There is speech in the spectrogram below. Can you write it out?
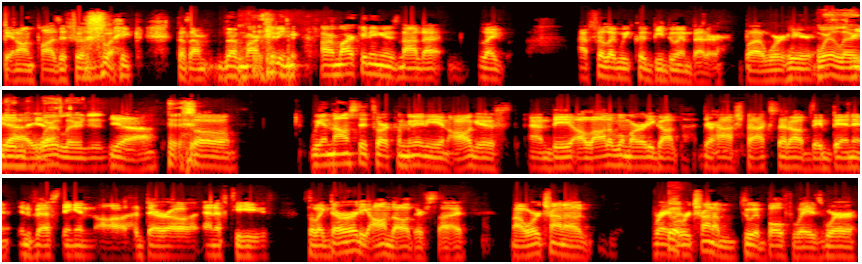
been on pause. It feels like because our the marketing our marketing is not that like I feel like we could be doing better, but we're here. We're learning. Yeah, yeah. We're learning. Yeah. So we announced it to our community in August, and they a lot of them already got their hash pack set up. They've been investing in uh, Hedera NFTs, so like they're already on the other side. Now we're trying to right. Good. We're trying to do it both ways, where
